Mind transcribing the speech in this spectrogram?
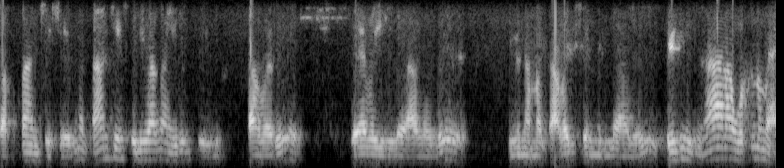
சப்கான்சியஸ் கான்சியஸ் தெளிவாக தான் இருக்கு. தவறு தேவையில்லாதது இது நமக்கு அவசியம் இல்லாதது தெரியுது. நான் ஒண்ணுமே.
